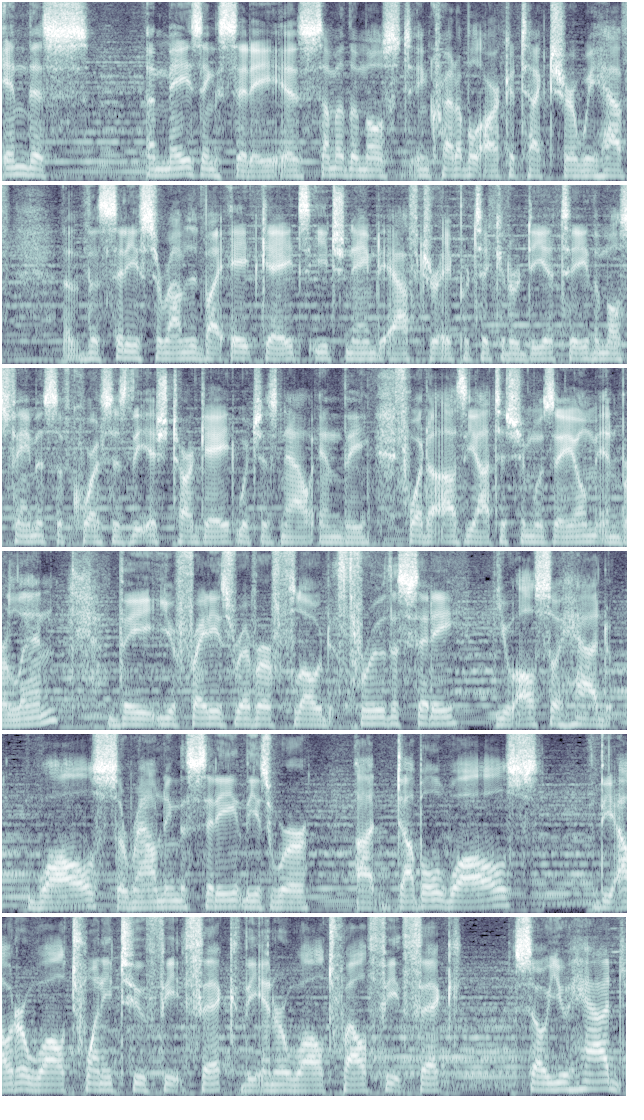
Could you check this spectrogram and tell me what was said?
in this amazing city is some of the most incredible architecture. We have the city surrounded by eight gates, each named after a particular deity. The most famous, of course, is the Ishtar Gate, which is now in the Vorderasiatische Museum in Berlin. The Euphrates River flowed through the city. You also had walls surrounding the city. These were uh, double walls. The outer wall 22 feet thick, the inner wall 12 feet thick. So you had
